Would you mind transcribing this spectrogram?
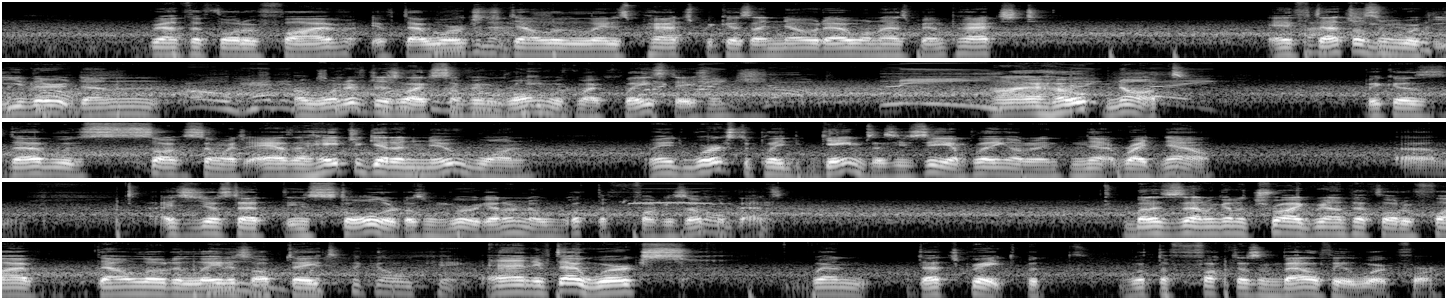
Grand Theft Auto 5 if that works to download the latest patch because I know that one has been patched. If that doesn't work either, then Oh, I wonder if there's like something wrong with my PlayStation. What a great shot. Lee, I hope not. because that would suck so much ass. I hate to get a new one. I mean, it works to play games as you see. I'm playing on the internet right now. Um, it's just that the installer doesn't work. I don't know what the fuck is up with that. But as I said, I'm gonna try Grand Theft Auto 5, download the latest update. the goal kick. And if that works, when that's great. But what the fuck doesn't Battlefield work for?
